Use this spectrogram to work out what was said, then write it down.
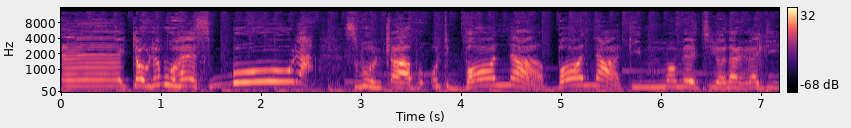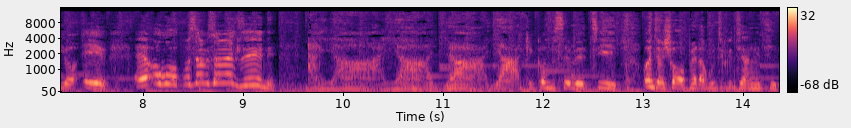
Eh kawulebuha sibuda sibunhlapho uthi bona bona kimomethi yona radio eh eh ukuphi usemsebenzini? Aya ya ya ya kikomsebenzini wenze sure phela ukuthi kuthi angithi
